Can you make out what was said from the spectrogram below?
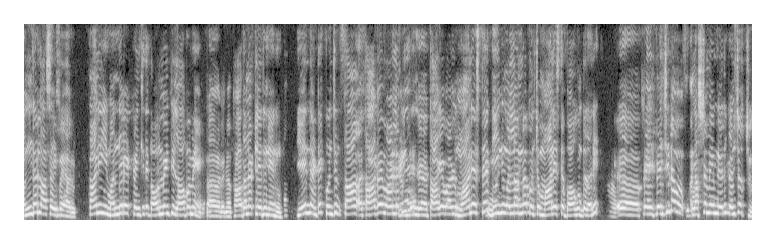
అందరు లాస్ అయిపోయారు. కానీ ఈ మంది రేట్ పెంచితే గవర్నమెంట్కి లాభమే కాదనట్లేదు నేను. ఏంటంటే కొంచెం తా- తాగే వాళ్ళకి తాగే వాళ్ళు మానేస్తే దీని వల్ల కొంచెం మానేస్తే బాగుంటదని పెంచిన నష్టం ఏం లేదు పెంచొచ్చు.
